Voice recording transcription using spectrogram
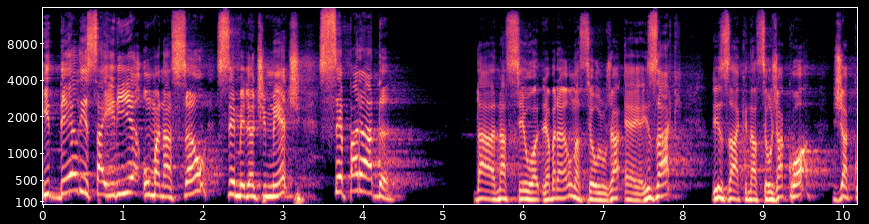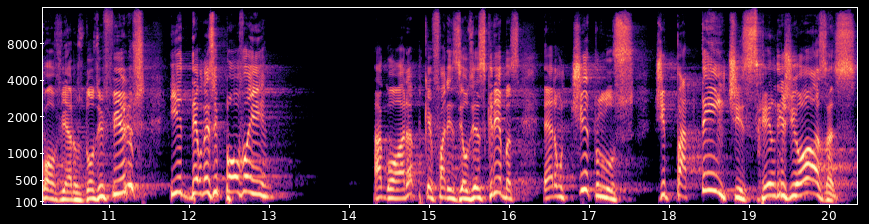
e dele sairia uma nação semelhantemente separada. Da, nasceu de Abraão, nasceu é, Isaac, Isaac nasceu Jacó, Jacó vieram os doze filhos, e deu nesse povo aí. Agora, porque fariseus e escribas eram títulos de patentes religiosas,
